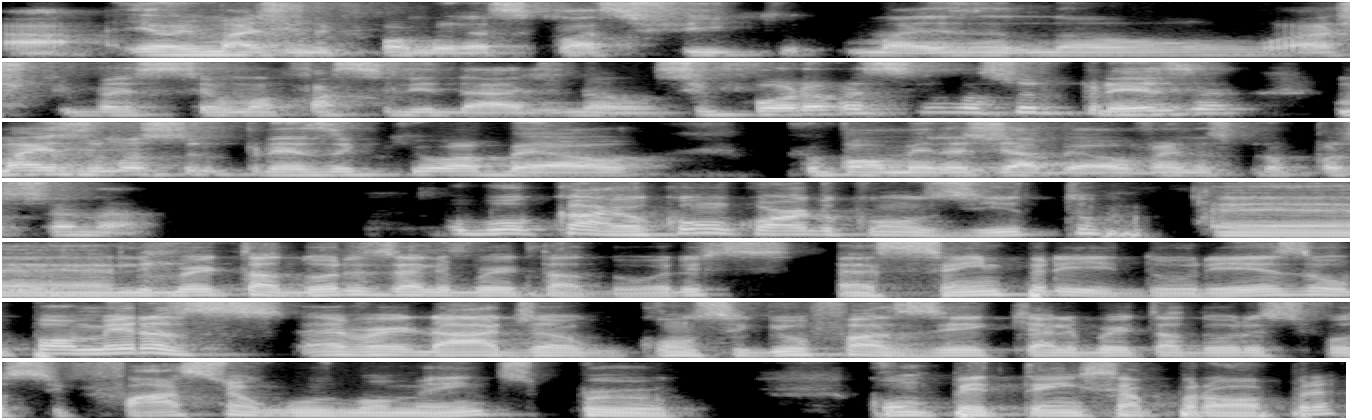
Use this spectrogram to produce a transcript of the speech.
Ah, eu imagino que o Palmeiras se classifique, mas não acho que vai ser uma facilidade, não. Se for, vai ser uma surpresa, mais uma surpresa que o Abel, que o Palmeiras de Abel vai nos proporcionar. O Boca, eu concordo com o Zito. É, libertadores é Libertadores, é sempre dureza. O Palmeiras, é verdade, conseguiu fazer que a Libertadores fosse fácil em alguns momentos, por competência própria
